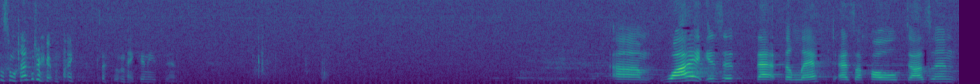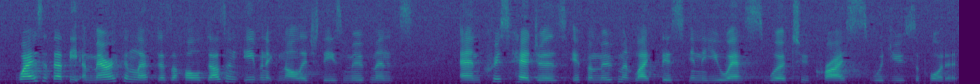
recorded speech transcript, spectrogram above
was wondering, like, doesn't make any sense. Um, why is it that the left as a whole doesn't, why is it that the American left as a whole doesn't even acknowledge these movements? And Chris Hedges, if a movement like this in the US were to Christ, would you support it?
